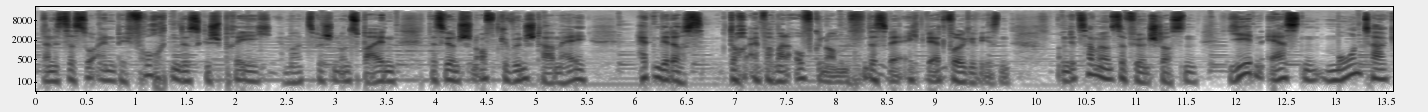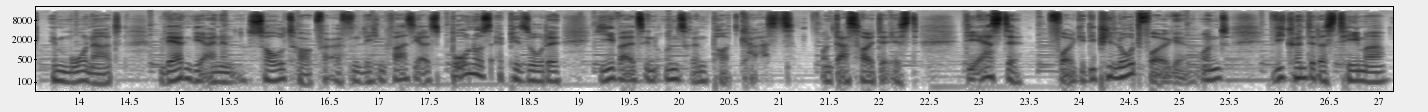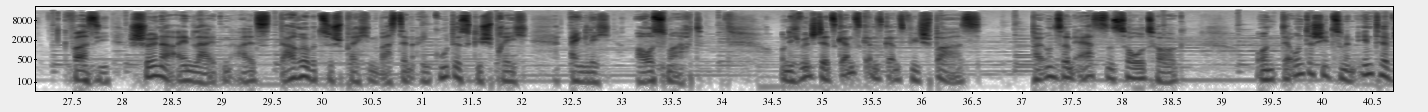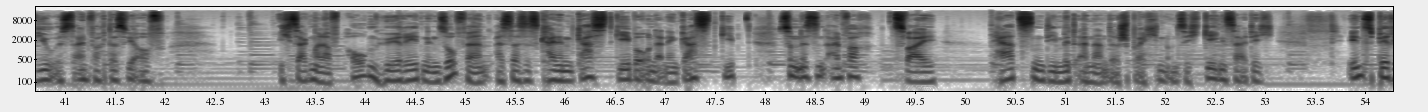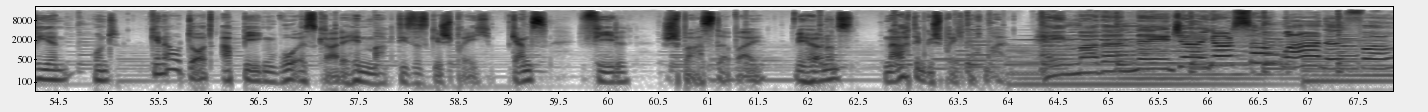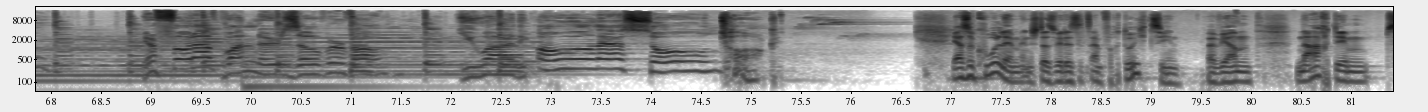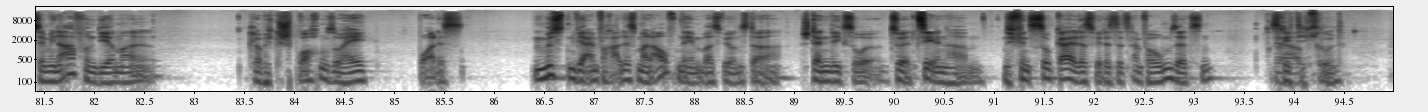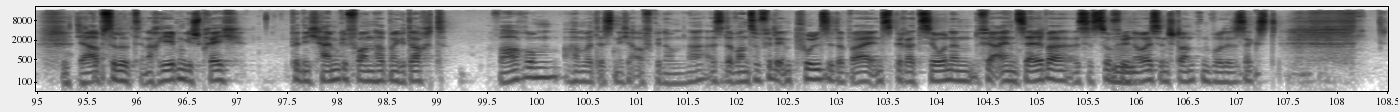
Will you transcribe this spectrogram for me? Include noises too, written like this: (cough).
dann ist das so ein befruchtendes Gespräch immer zwischen uns beiden, dass wir uns schon oft gewünscht haben, hey, hätten wir das doch einfach mal aufgenommen. Das wäre echt wertvoll gewesen. Und jetzt haben wir uns dafür entschlossen, jeden ersten Montag im Monat werden wir einen Soul Talk veröffentlichen, quasi als Bonus-Episode jeweils in unseren Podcasts. Und das heute ist die erste Folge, die Pilotfolge. Und wie könnte das Thema quasi schöner einleiten, als darüber zu sprechen, was denn ein gutes Gespräch eigentlich ausmacht. Und ich wünsche dir jetzt ganz, ganz, ganz viel Spaß bei unserem ersten Soul Talk. Und der Unterschied zu einem Interview ist einfach, dass wir auf, ich sag mal, auf Augenhöhe reden, insofern, als dass es keinen Gastgeber und einen Gast gibt, sondern es sind einfach zwei Herzen, die miteinander sprechen und sich gegenseitig inspirieren und genau dort abbiegen, wo es gerade hin mag, dieses Gespräch. Ganz viel Spaß dabei. Wir hören uns nach dem Gespräch nochmal. Hey Mother Nature, you're so wonderful. You're full of wonders overall. You are the oldest soul. Talk. Ja, so cool, der Mensch, dass wir das jetzt einfach durchziehen. Weil wir haben nach dem Seminar von dir mal, glaube ich, gesprochen, so, hey, boah, das müssten wir einfach alles mal aufnehmen, was wir uns da ständig so zu erzählen haben. Und ich finde es so geil, dass wir das jetzt einfach umsetzen. Das ist ja, richtig absolut. cool. Richtig ja, absolut. Nach jedem Gespräch bin ich heimgefahren und habe mir gedacht, warum haben wir das nicht aufgenommen? Ne? Also da waren so viele Impulse dabei, Inspirationen für einen selber. Es ist so viel mhm. Neues entstanden, wo du sagst,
